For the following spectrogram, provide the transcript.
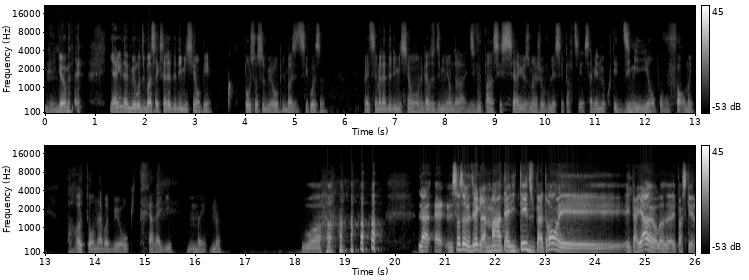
le mhm. gars, ben, il arrive dans le bureau du boss avec sa lettre de démission, puis il pose ça sur le bureau, puis le boss dit C'est quoi ça? Ben, C'est ma lettre de démission, on a perdu 10 millions de dollars. Il dit Vous pensez sérieusement que je vais vous laisser partir? Ça vient de me coûter 10 millions pour vous former retournez à votre bureau puis travaillez maintenant. Wow! euh, ça, ça veut dire que la mentalité du patron est, ailleurs, parce qu'il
